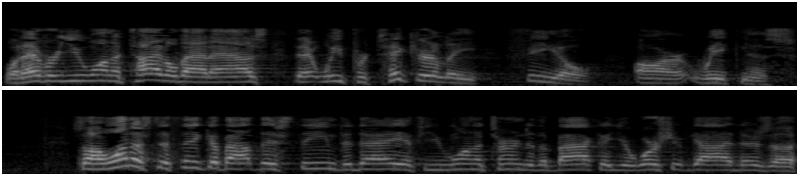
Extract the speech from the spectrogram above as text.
whatever you want to title that as, that we particularly feel our weakness. So I want us to think about this theme today. If you want to turn to the back of your worship guide, there's a,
